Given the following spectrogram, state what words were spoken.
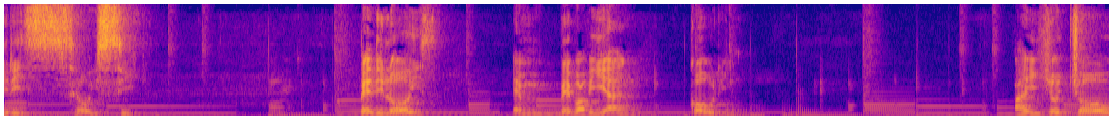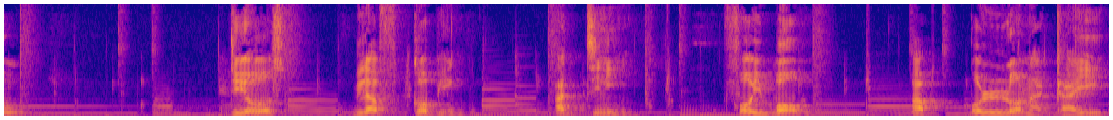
Irisoisi. Pedilois embebabian courin. Ayochou Dios glavcopin atini foibon Apollona kai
